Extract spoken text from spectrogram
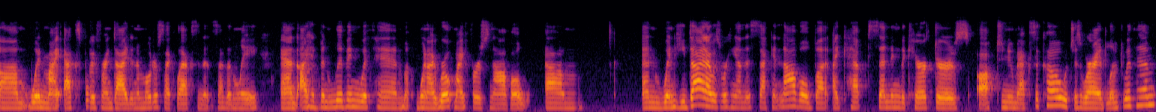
um, when my ex boyfriend died in a motorcycle accident suddenly. And I had been living with him when I wrote my first novel. Um, and when he died, I was working on this second novel, but I kept sending the characters off to New Mexico, which is where I had lived with him.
